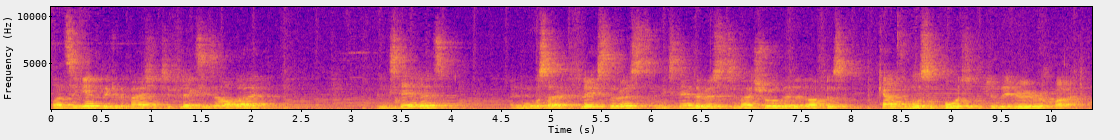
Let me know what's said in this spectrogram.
Once again, look at the patient to flex his elbow and extend it and then also flex the wrist and extend the wrist to make sure that it offers comfortable support to the area required.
